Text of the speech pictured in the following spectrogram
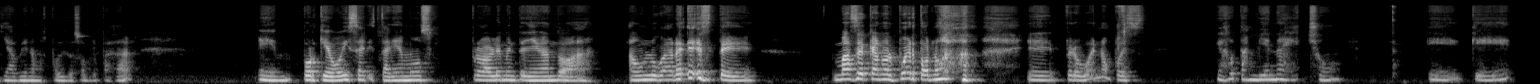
ya hubiéramos podido sobrepasar. em, porque hoy estaríamos probablemente llegando a, un lugar este, más cercano al puerto, ¿no? Eh, pero bueno, pues eso también ha hecho eh, que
